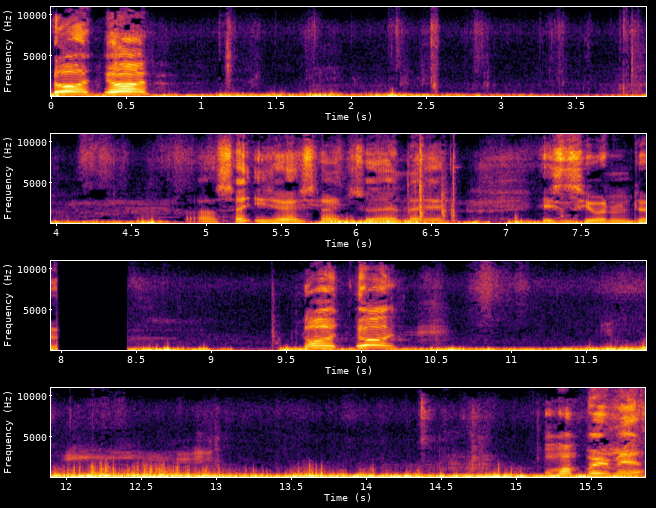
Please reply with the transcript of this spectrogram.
Good, good. I'll set you guys down so then uh, you can see what I'm doing. Good, good. Come on, for a minute.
